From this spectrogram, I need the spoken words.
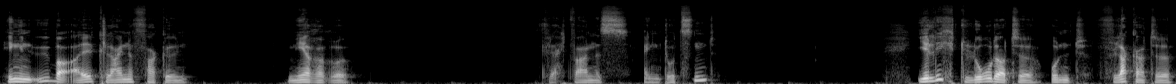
hingen überall kleine Fackeln. Mehrere. Vielleicht waren es ein Dutzend? Ihr Licht loderte und flackerte.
